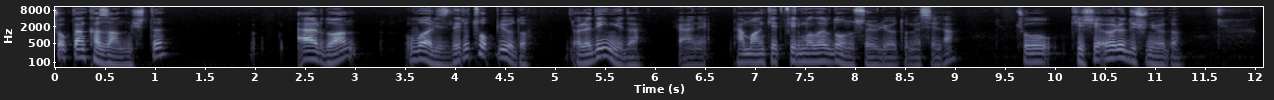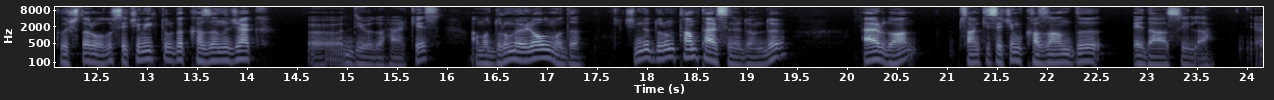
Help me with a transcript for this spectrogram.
çoktan kazanmıştı. Erdoğan valizleri topluyordu. Öyle değil miydi? Yani hem anket firmaları da onu söylüyordu mesela. Çoğu kişi öyle düşünüyordu. Kılıçdaroğlu seçim ilk turda kazanacak e, diyordu herkes. Ama durum öyle olmadı. Şimdi durum tam tersine döndü. Erdoğan sanki seçim kazandığı edasıyla e,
